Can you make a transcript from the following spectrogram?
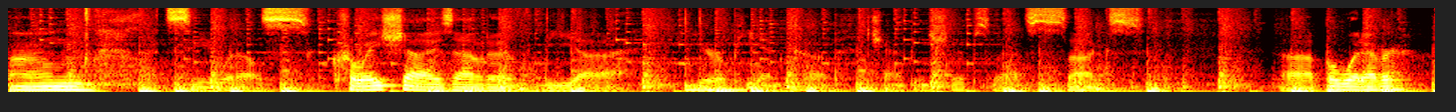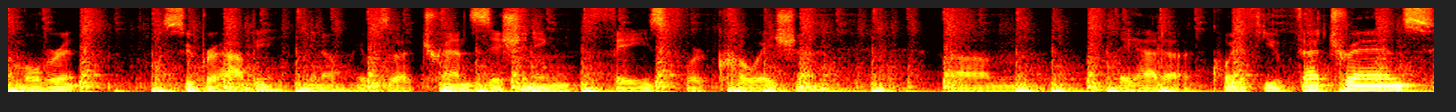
Um, let's see what else. Croatia is out of the uh, European Cup Championship, so that sucks. Uh, but whatever, I'm over it. Super happy. You know, it was a transitioning phase for Croatia. Um, they had uh, quite a few veterans,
